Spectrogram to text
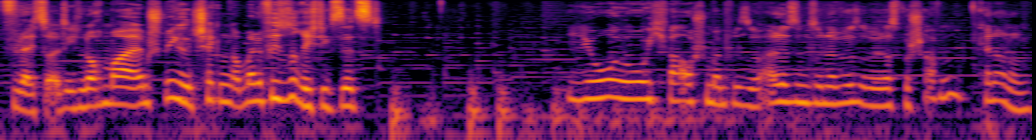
Vielleicht sollte ich nochmal im Spiegel checken, ob meine Frisur richtig sitzt. Jojo, ich war auch schon beim Friseur. Alle sind so nervös, ob wir das wohl schaffen? Keine Ahnung.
